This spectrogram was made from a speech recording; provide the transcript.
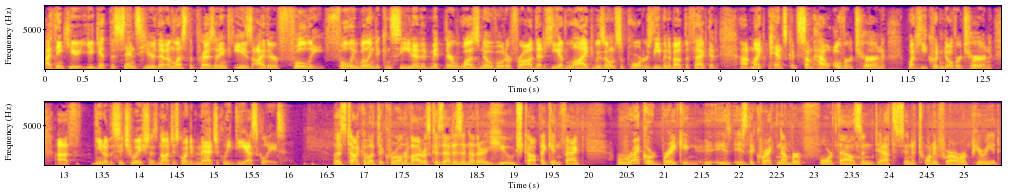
I think you, you get the sense here that unless the president is either fully, fully willing to concede and admit there was no voter fraud, that he had lied to his own supporters, even about the fact that uh, Mike Pence could somehow overturn what he couldn't overturn, uh, you know, the situation is not just going to magically de-escalate. Let's talk about the coronavirus because that is another huge topic. In fact, record breaking. Is, is the correct number 4,000 deaths in a 24 hour period?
